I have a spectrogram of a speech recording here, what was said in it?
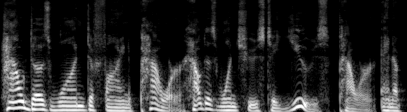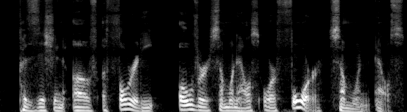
how does one define power? How does one choose to use power and a position of authority over someone else or for someone else?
